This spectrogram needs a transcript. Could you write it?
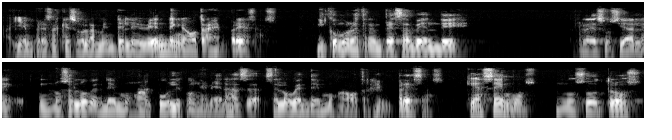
Hay empresas que solamente le venden a otras empresas. Y como nuestra empresa vende redes sociales no se lo vendemos al público en general, se, lo vendemos a otras empresas. ¿Qué hacemos? Nosotros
